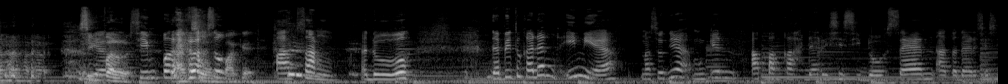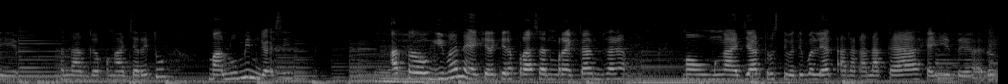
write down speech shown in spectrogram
Simple. Iya, simple Langsung langsung, pakai. pasang aduh tapi itu kadang ini ya maksudnya mungkin apakah dari sisi dosen atau dari sisi tenaga pengajar itu maklumin nggak sih Hmm. atau gimana ya kira-kira perasaan mereka misalnya mau mengajar terus tiba-tiba lihat anak-anaknya kayak gitu ya aduh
